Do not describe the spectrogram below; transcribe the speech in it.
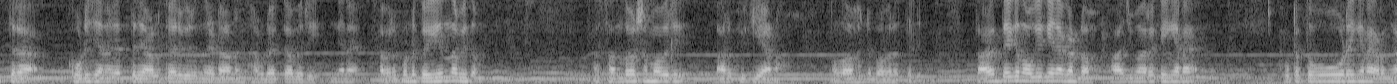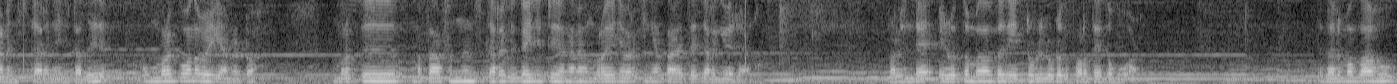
ഇത്ര കോടി ജന എത്ര ആൾക്കാർ വരുന്ന ഇടാണ്. അവിടെയൊക്കെ അവർ ഇങ്ങനെ അവരെ കൊണ്ട് കഴിയുന്ന വിധം ആ സന്തോഷം അവർ അർപ്പിക്കുകയാണ് അള്ളാഹുവിന്റെ ഭവനത്തിൽ. താഴത്തേക്ക് നോക്കിക്കഴിഞ്ഞാൽ കണ്ടോ ഹാജിമാരൊക്കെ ഇങ്ങനെ കൂട്ടത്തോടെ ഇങ്ങനെ ഇറങ്ങുകയാണ് നിസ്കാരം കഴിഞ്ഞിട്ട്. അത് ഉമ്രക്ക് വന്ന വഴിയാണ് കേട്ടോ. ഉമ്രക്ക് മത്താഫിന്ന് നിസ്കാരമൊക്കെ കഴിഞ്ഞിട്ട് അങ്ങനെ ഉമ്ര കഴിഞ്ഞവർക്ക് ഇങ്ങനെ താഴത്തേക്ക് ഇറങ്ങി വരികയാണ്. പള്ളിന്റെ എഴുപത്തൊമ്പതാമത്തെ ഗേറ്റിനുള്ളിലൂടെ പുറത്തേക്ക് പോവാണ്. ഏതായാലും അള്ളാഹു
